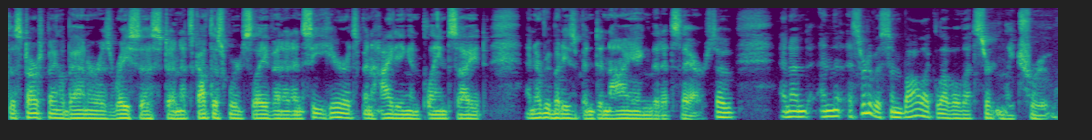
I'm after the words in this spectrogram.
the Star Spangled Banner is racist and it's got this word slave in it. And see here, it's been hiding in plain sight, and everybody's been denying that it's there. So, and and, and sort of a symbolic level, that's certainly true.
